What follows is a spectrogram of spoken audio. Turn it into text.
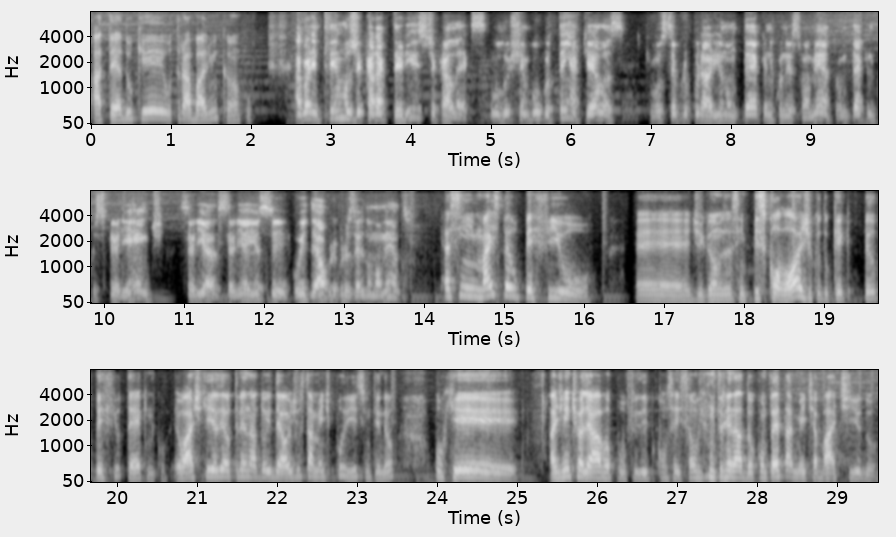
até do que o trabalho em campo. Agora, em termos de característica, Alex, o Luxemburgo tem aquelas que você procuraria num técnico nesse momento, um técnico experiente? Seria, seria esse o ideal para o Cruzeiro no momento? Assim, mais pelo perfil é, digamos assim, psicológico do que pelo perfil técnico. Eu acho que ele é o treinador ideal justamente por isso, entendeu? Porque a gente olhava para o Felipe Conceição, via um treinador completamente abatido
